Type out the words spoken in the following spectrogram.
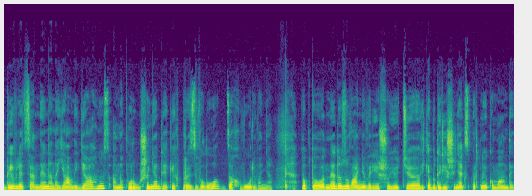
Дивляться не на наявний діагноз, а на порушення, до яких призвело захворювання. Тобто не дозування вирішують, е, яке буде рішення експертної команди,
